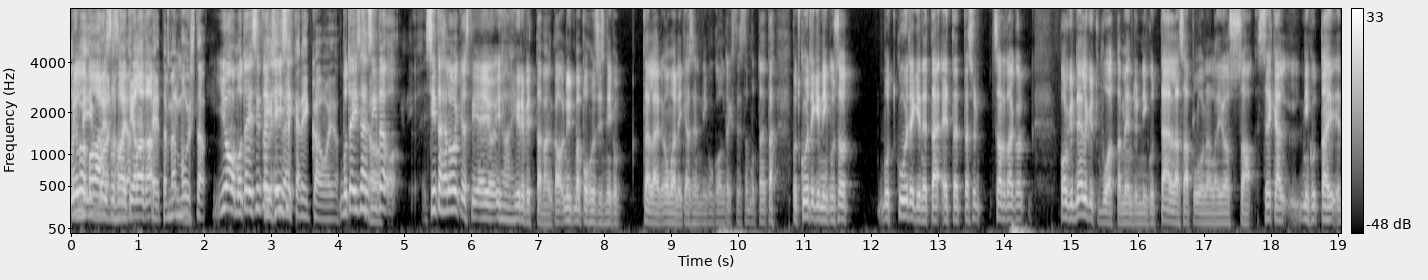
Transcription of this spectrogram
milloin niin baarissa sai tilata. Että mä muista. Joo, mutta ei sitä, ei, ei, sitä ehkä niin kauan jo. Mutta ei sehän siitä, sitähän oikeasti ei ole ihan hirvittävän kauan. Nyt mä puhun siis niinku tällainen oman ikäisen niinku kontekstista, mutta, että, mutta kuitenkin niinku se on, mutta kuitenkin, että, että tässä nyt sanotaanko 30-40 vuotta menty niin kuin tällä sapluunalla, jossa sekä niin kuin, tai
